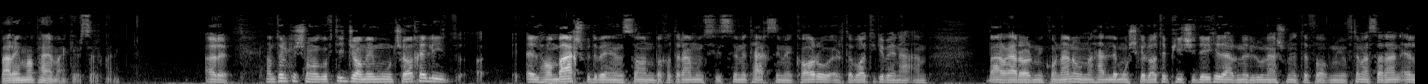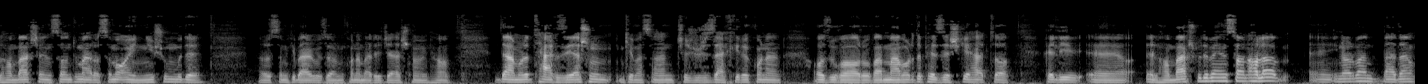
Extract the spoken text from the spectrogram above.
برای ما پیامک ارسال کنید. آره. همطور که شما گفتی جامعه مورچه ها خیلی الهام بخش بوده به انسان به خاطر همون سیستم تقسیم کار و ارتباطی که بین هم برقرار می‌کنن و اون حل مشکلات پیچیده‌ای که درون لونشون اتفاق میفته مثلا الهام بخش انسان تو مراسم آینیشون بوده. مراسمی که برگزار می‌کنن برای جشن و اینها. در مورد تغذیهشون که مثلا چجوری ذخیره کنن آذوقه ها رو و موارد پزشکی حتی خیلی الهام بخش بوده به انسان. حالا اینا رو من بعدا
